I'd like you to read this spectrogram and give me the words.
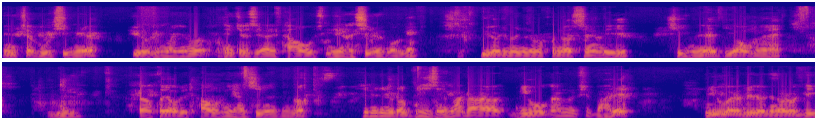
ဟင်းချက်ကိုရှိမယ်။ပြီးတော့ဒီမှာကျွန်တော်ဟင်းချက်စရာတွေထားဖို့နေရာရှိမယ်ပေါ့နော်။ပြီးတော့ဒီမှာကျွန်တော်တို့ဖနက်စင်လေးရှိမယ်ဒီအောက်မှာဒီတော့ခွဲရောက်တွေထားဖို့နေရာရှိမယ်ပေါ့နော်။ဒီနေ့တော့ဘေးစင်မှာဒါကမီယိုကမ်းပဲဖြစ်ပါတယ်။ မီယိုကတော့ဖြစ်တော့ကျွန်တော်တို့ဒီ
